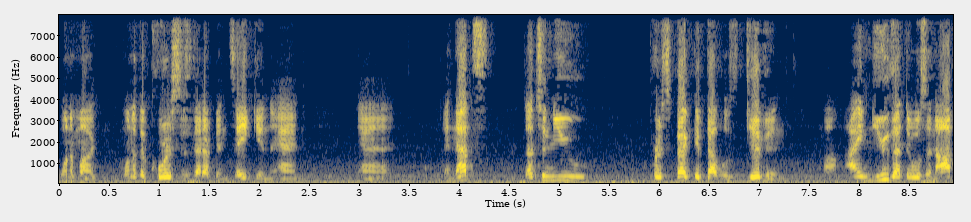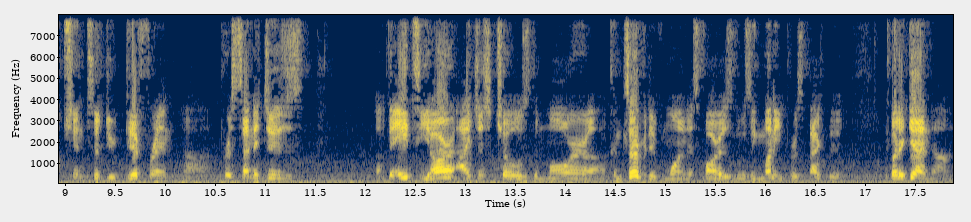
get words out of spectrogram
one of my one of the courses that I've been taking, and and and that's that's a new perspective that was given um, I knew that there was an option to do different uh, percentages of the ATR. I just chose the more uh, conservative one as far as losing money perspective. But again, um,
